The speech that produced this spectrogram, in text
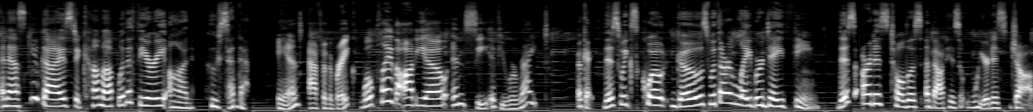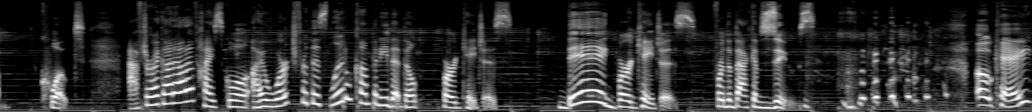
and ask you guys to come up with a theory on who said that. And after the break, we'll play the audio and see if you were right. Okay, this week's quote goes with our Labor Day theme. This artist told us about his weirdest job. Quote After I got out of high school, I worked for this little company that built bird cages. Big bird cages for the back of zoos. Okay.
